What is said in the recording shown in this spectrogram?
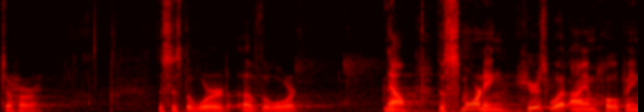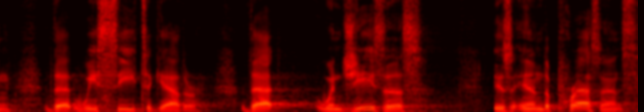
to her. This is the word of the Lord. Now, this morning, here's what I am hoping that we see together that when Jesus is in the presence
